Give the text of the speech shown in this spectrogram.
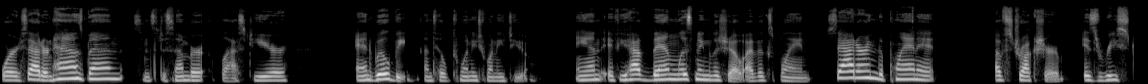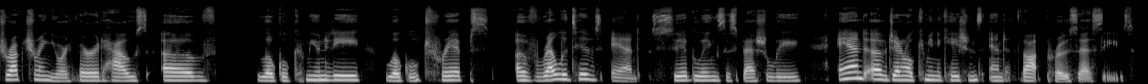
where Saturn has been since December of last year and will be until 2022. And if you have been listening to the show, I've explained Saturn, the planet of structure, is restructuring your third house of local community, local trips, of relatives and siblings, especially, and of general communications and thought processes.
